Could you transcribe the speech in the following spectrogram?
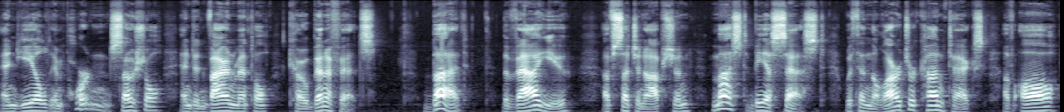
and yield important social and environmental co benefits. But the value of such an option must be assessed within the larger context of all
